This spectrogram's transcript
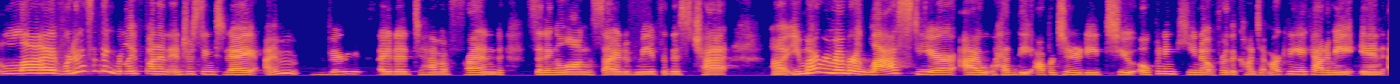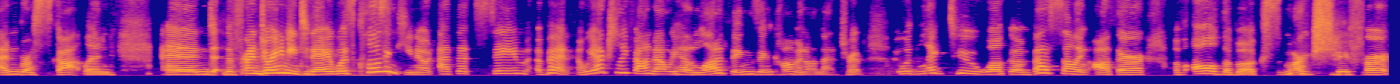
Live. We're doing something really fun and interesting today. I'm very excited to have a friend sitting alongside of me for this chat. Uh, you might remember last year, I had the opportunity to opening keynote for the Content Marketing Academy in Edinburgh, Scotland. And the friend joining me today was closing keynote at that same event. And we actually found out we had a lot of things in common on that trip. I would like to welcome best-selling author of all the books, Mark Schaefer,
